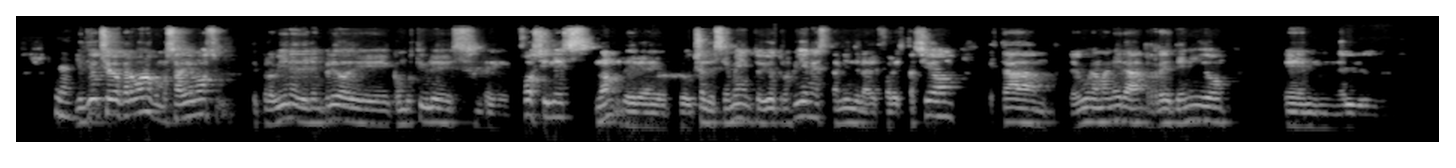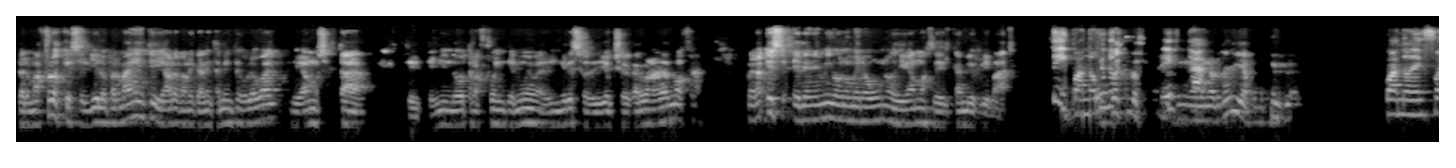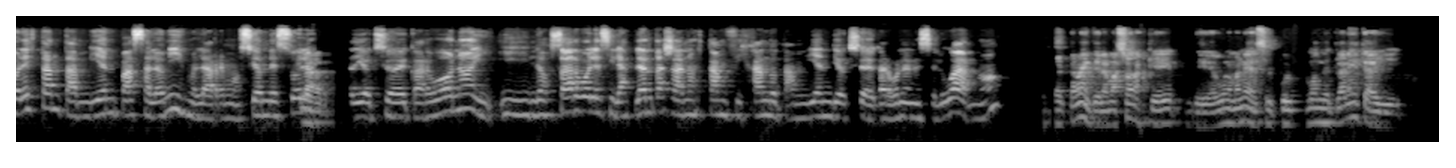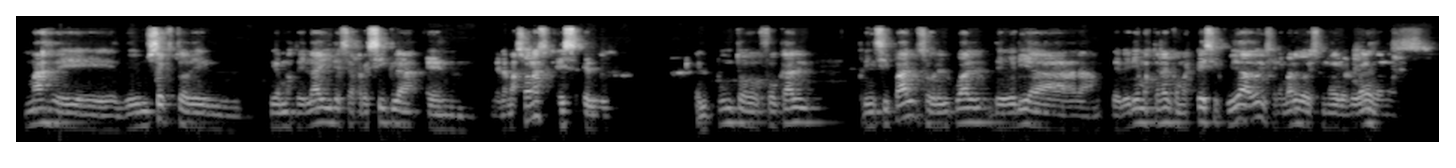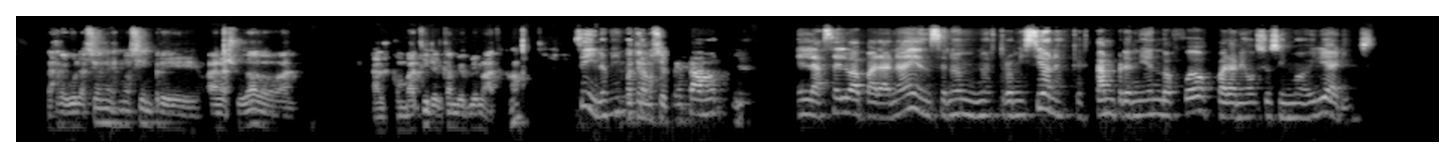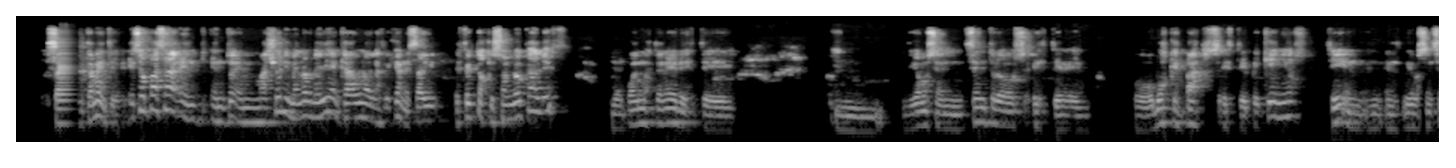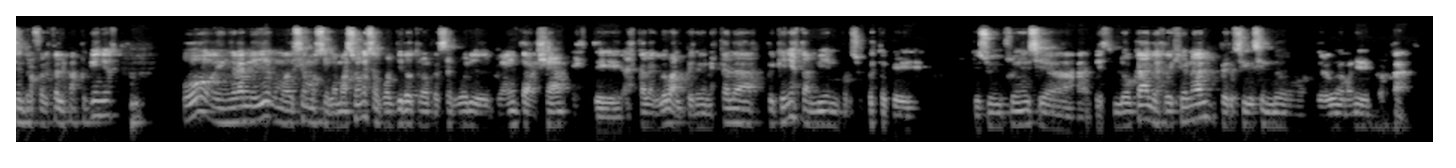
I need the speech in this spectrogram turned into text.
Y el dióxido de carbono, como sabemos, eh, proviene del empleo de combustibles eh, fósiles, de la producción de cemento y otros bienes, también de la deforestación, está de alguna manera retenido en el permafrost, que es el hielo permanente, y ahora con el calentamiento global, digamos, está este, teniendo otra fuente nueva de ingreso de dióxido de carbono a la atmósfera. Bueno, es el enemigo número uno, digamos, del cambio climático. Sí, cuando uno deforesta, por ejemplo. Cuando deforestan también pasa lo mismo, la remoción de suelo, dióxido de carbono, y, los árboles y las plantas ya no están fijando también dióxido de carbono en ese lugar, ¿no? Exactamente, el Amazonas, que de alguna manera es el pulmón del planeta y más de, un sexto del, digamos, del aire se recicla en el Amazonas, es el, el punto focal principal sobre el cual debería, deberíamos tener como especie cuidado, y sin embargo es uno de los lugares donde las regulaciones no siempre han ayudado al, combatir el cambio climático. ¿no? Sí, lo mismo tenemos el en la selva paranaense, ¿no? en nuestras misiones que están prendiendo fuegos para negocios inmobiliarios. Exactamente. Eso pasa en, en, mayor y menor medida en cada una de las regiones. Hay efectos que son locales, como podemos tener este, en, digamos, en centros este, o bosques más este, pequeños, ¿sí? en, digamos, en centros forestales más pequeños, o en gran medida, como decíamos, el Amazonas o cualquier otro reservorio del planeta ya este, a escala global, pero en escalas pequeñas también, por supuesto que, que su influencia es local, es regional, pero sigue siendo de alguna manera importante.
